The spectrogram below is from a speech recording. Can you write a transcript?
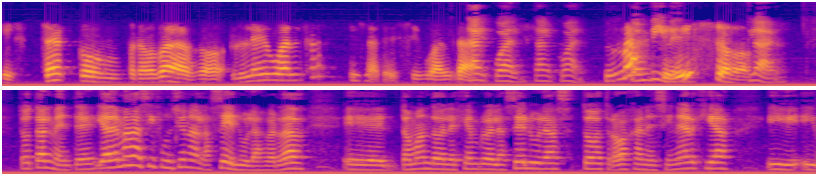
está comprobado la igualdad y la desigualdad. Tal cual, tal cual. Más Conviven. que eso, Claro, totalmente. Y además así funcionan las células, ¿verdad? Eh, tomando el ejemplo de las células, todos trabajan en sinergia y, y-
